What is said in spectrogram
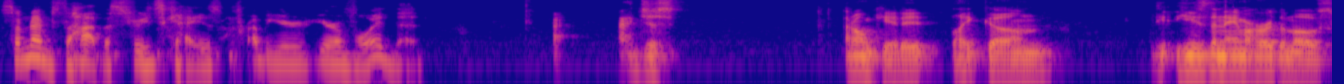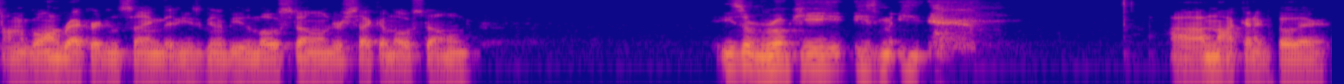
Sometimes the hot in the streets guy is probably your your avoid then. I, I just I don't get it. Like um he's the name I heard the most. I'm gonna go on record and saying that he's gonna be the most owned or second most owned. He's a rookie. He's he, I'm not gonna go there.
